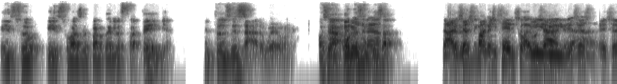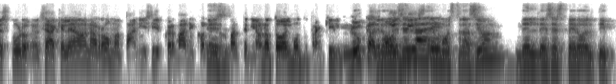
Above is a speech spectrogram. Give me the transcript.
eso, eso hace parte de la estrategia. Entonces, claro, huevón. O sea, uno se empieza, Ah, eso es pan y circo, o sea, eso es, eso es, puro, o sea, ¿qué le daban a Roma? Pan y circo, hermano, y con eso mantenía uno todo el mundo tranquilo. Lucas, Pero esa es la demostración del desespero del tipo,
